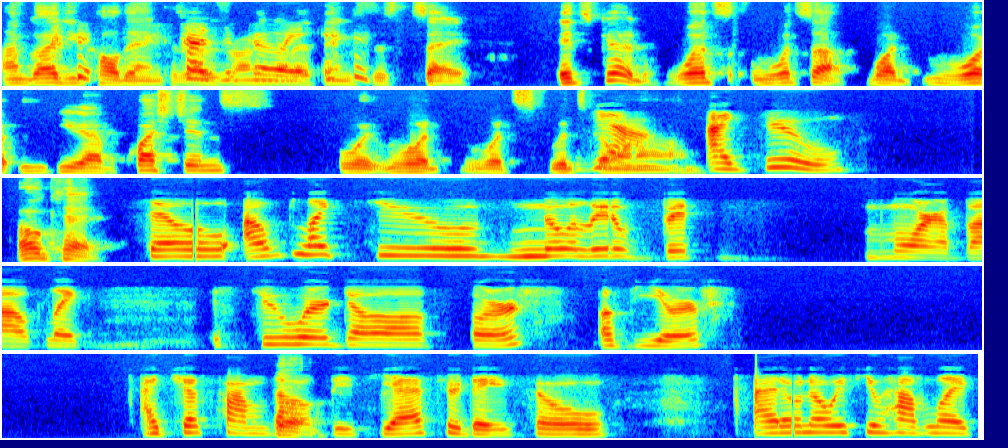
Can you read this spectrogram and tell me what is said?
I'm glad you called in because I was running going? out of things to say. It's good. What's what's up? What what do you have questions? What what what's what's yeah, going on? I do. Okay. So I would like to know a little bit more about like steward of Earth of the Earth. I just found Yeah. out this yesterday, so I don't know if you have like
